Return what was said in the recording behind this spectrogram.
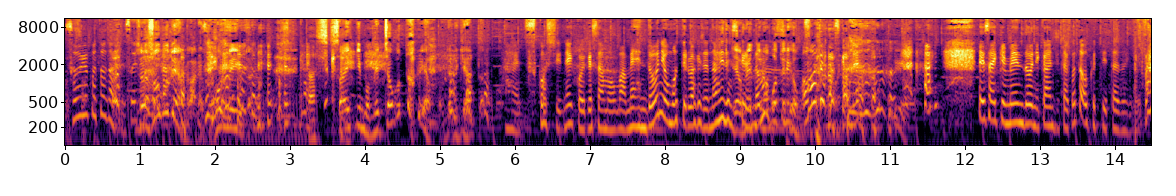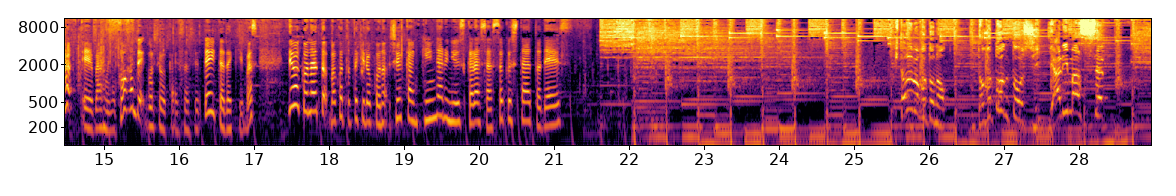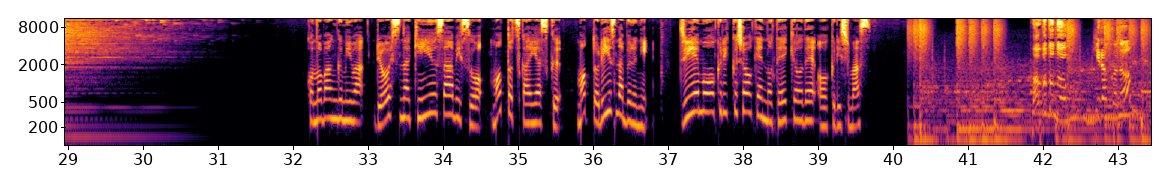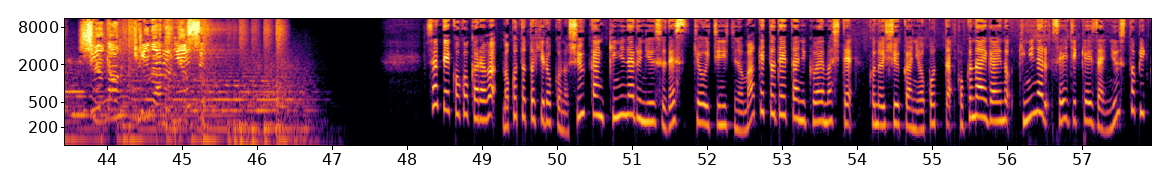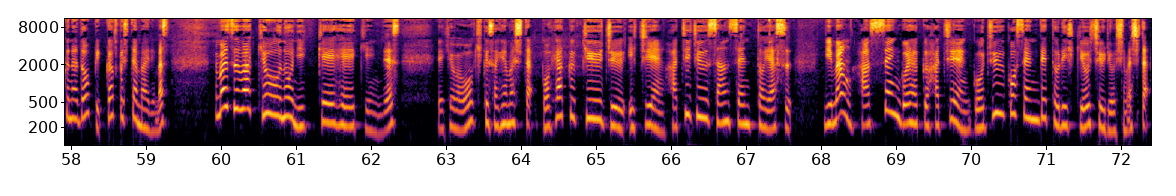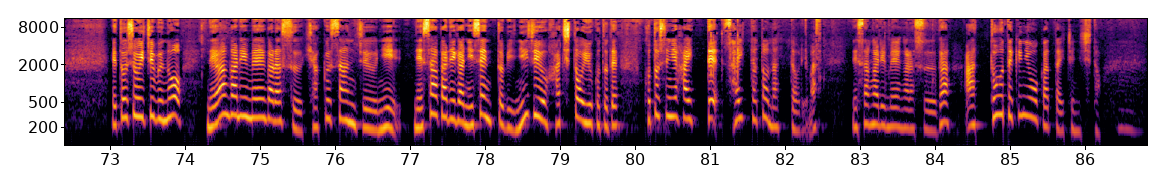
そういうことなんですそれはそういうことやんかあれ。本命言うたら。最近もめっちゃ怒ってあるやん出てきはったら。はい少しね小池さんもまあ面倒に思ってるわけじゃないですけれども。思ってるよ思ってますかね。はい最近面倒に感じたことを送っていただければ、えー、番組の後半でご紹介させていただきます。ではこの後誠とひろ子の週間気になるニュースから早速スタートです。北野誠のとことん投資やりまっせ。この番組は良質な金融サービスをもっと使いやすくもっとリーズナブルに GMO クリック証券の提供でお送りします誠とひろ子の週刊気になるニュースさて、ここからは、誠とひろ子の週間気になるニュースです。今日一日のマーケットデータに加えまして、この一週間に起こった国内外の気になる政治経済ニューストピックなどをピックアップしてまいります。まずは今日の日経平均です。え今日は大きく下げました。591円83セント安。28,508円55銭で取引を終了しました。東証一部の値上がり銘柄数132、値下がりが2000飛び28ということで、今年に入って最多となっております。値下がり銘柄数が圧倒的に多かった一日と。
